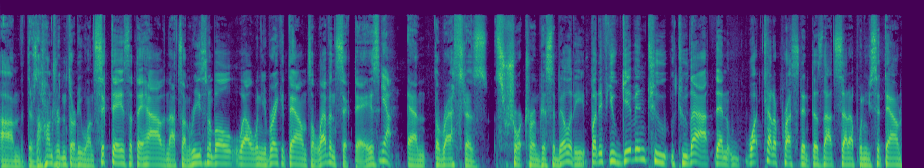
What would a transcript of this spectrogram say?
um, that there's 131 sick days that they have, and that's unreasonable. Well, when you break it down, it's 11 sick days, yeah. and the rest is short-term disability. But if you give in to, to that, then what kind of precedent does that set up when you sit down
